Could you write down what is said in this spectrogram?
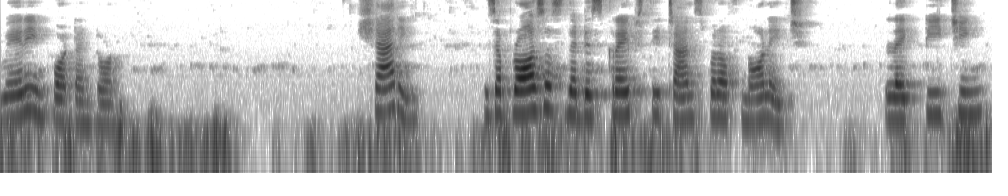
Very important one sharing is a process that describes the transfer of knowledge like teaching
